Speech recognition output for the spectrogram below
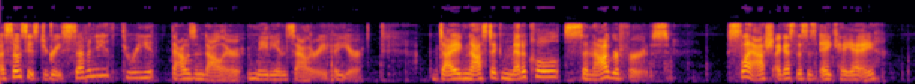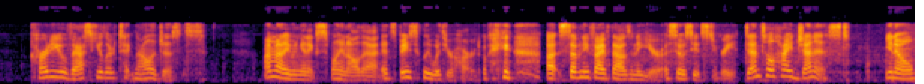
Associate's degree, $73,000 median salary a year. Diagnostic medical sonographers, slash, I guess this is AKA, cardiovascular technologists. I'm not even going to explain all that. It's basically with your heart, okay? Uh, 75,000 a year, associate's degree. Dental hygienist. You know,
